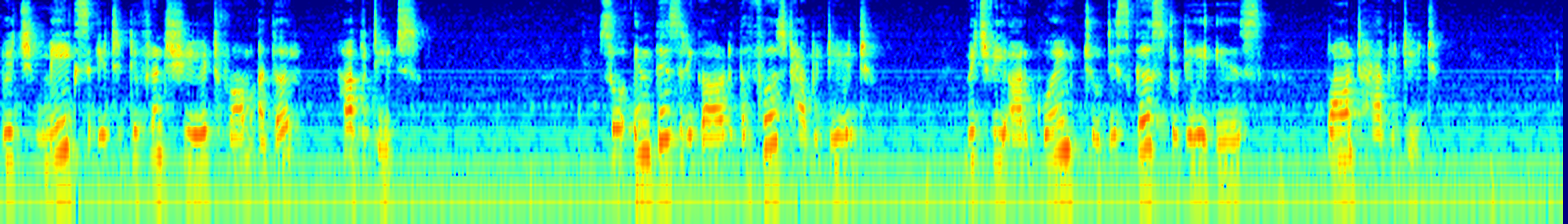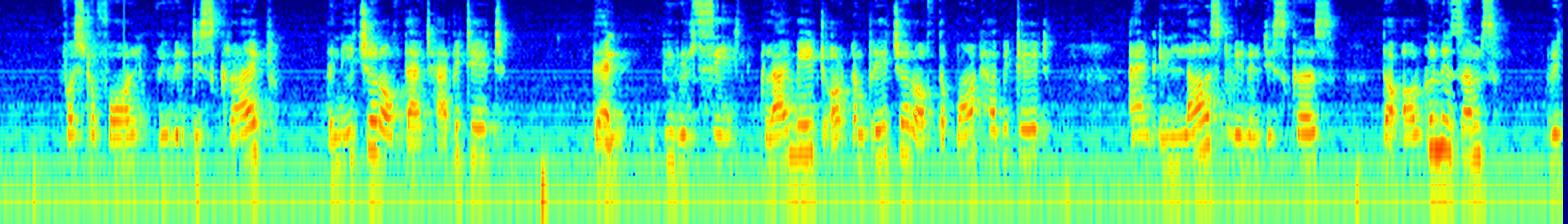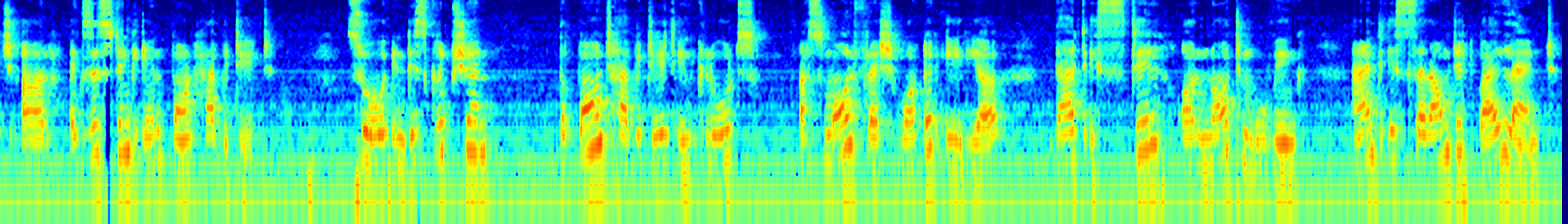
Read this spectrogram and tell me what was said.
which makes it differentiate from other habitats. So in this regard, the first habitat which we are going to discuss today is pond habitat. First of all, we will describe the nature of that habitat. Then we will see climate or temperature of the pond habitat. And in last, we will discuss the organisms which are existing in pond habitat. So in description, the pond habitat includes a small freshwater area that is still or not moving and is surrounded by land.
